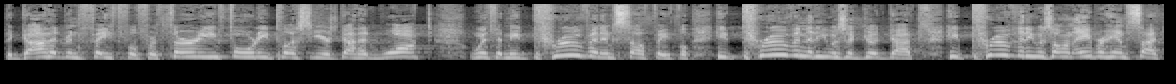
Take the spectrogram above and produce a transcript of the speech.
That God had been faithful for 30, 40 plus years. God had walked with him. He'd proven himself faithful. He'd proven that he was a good God. He proved that he was on Abraham's side.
